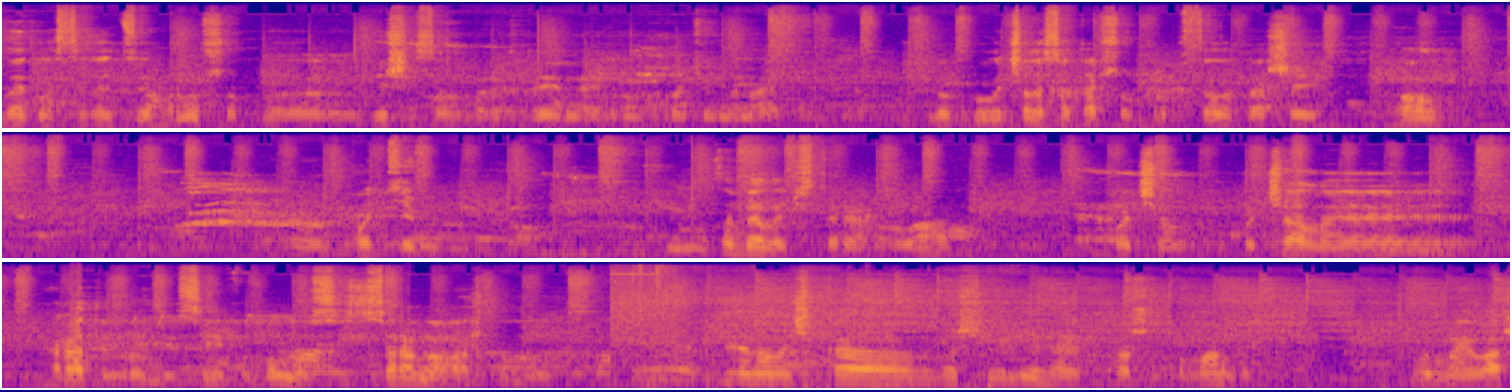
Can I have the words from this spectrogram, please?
викласти на цю гру, щоб е, більше сил зберегти на гру проти Минай. Ну, вийшло так, що пропустили перший гол, потім ну, забили 4 гола, почали, почали грати вроді всі футбол, але все одно важко було. Ну, Для новачка вищої ліги хороша команда. Думаю, важ,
